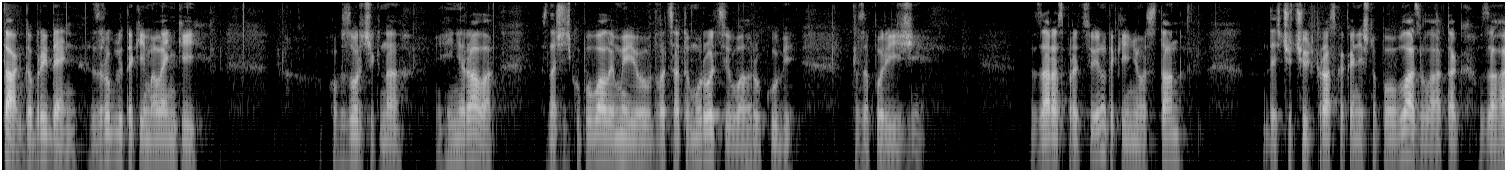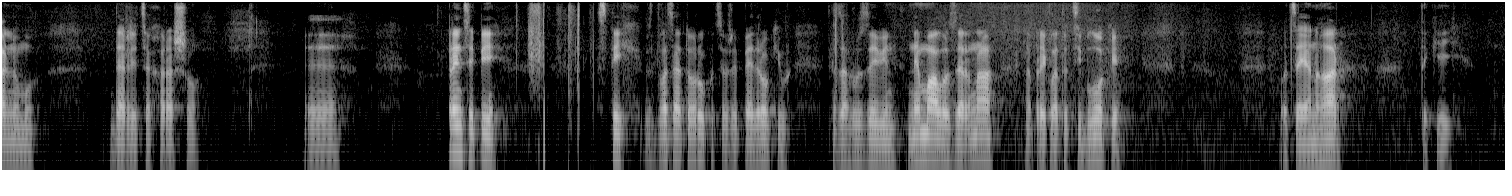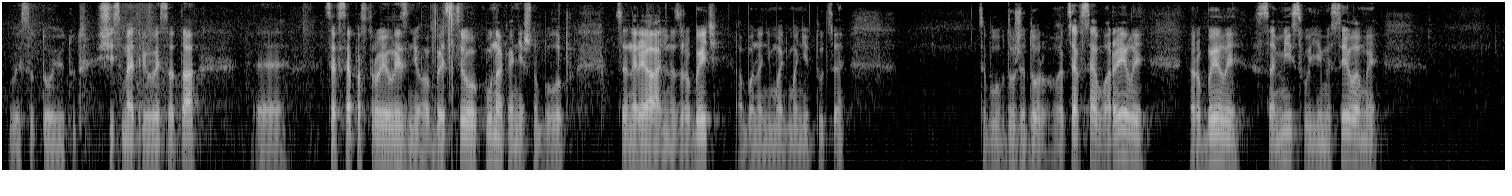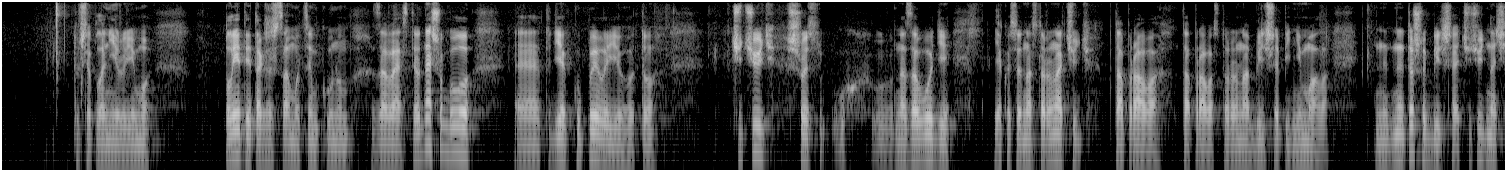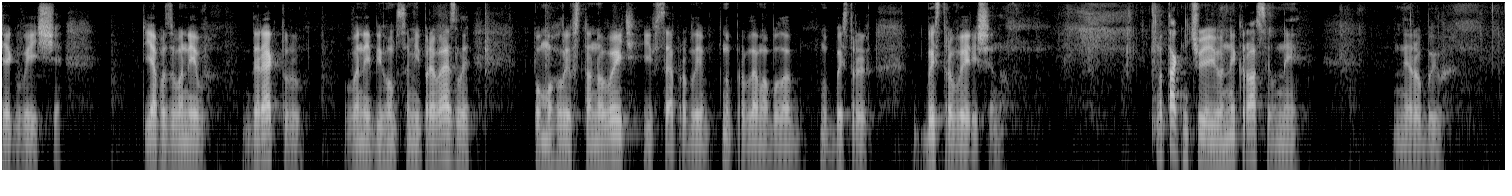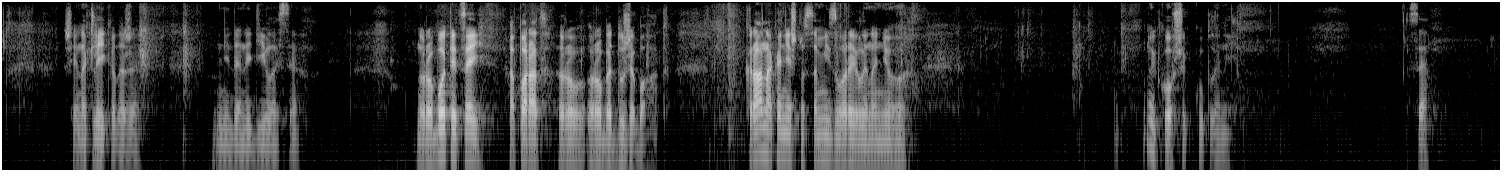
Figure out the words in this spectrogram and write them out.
Так, добрий день. Зроблю такий маленький обзорчик на генерала. Значить, купували ми його в 2020 році в Агрокубі в Запоріжжі. Зараз працює, ну такий у нього стан. Десь чуть-чуть краска, звісно, пооблазила, а так в загальному держиться хорошо. Е, в принципі, з тих з 20-го року, це вже 5 років, загрузив він немало зерна. Наприклад, оці блоки. Оцей ангар такий висотою, тут 6 метрів висота. Е, Це все построїли з нього. Без цього куна, звісно, було б це нереально зробити. Або нанімати маніту, це, це було б дуже дорого. Це все варили, робили самі своїми силами. Тут ще плануємо плити так же само цим куном завести. Одне, що було, е, тоді як купили його, то чуть-чуть щось на заводі, якось одна сторона, чуть та права, та права сторона більше піднімала. Не, не то, що більше, а чуть-чуть, наче як вище. Я позвонив директору, вони бігом самі привезли, помогли встановити і все. Проблем, ну, проблема була ну, бистро, бистро вирішена. Ну так нічого я його не красив, не, не робив. Ще й наклейка навіть ніде не ділася. Ну, роботи цей апарат робить дуже багато. Крана, звісно, самі зварили на нього. Ну і ковшик куплений. Все.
